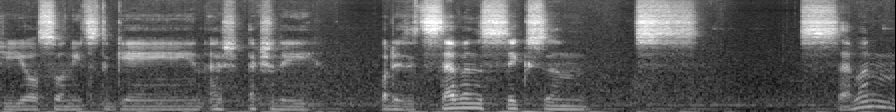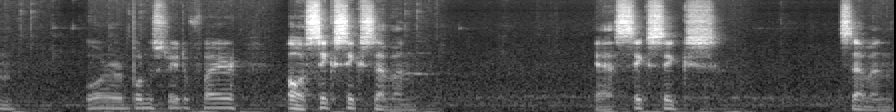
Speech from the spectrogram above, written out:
She also needs to gain... Actually, what is it? Seven, six, and seven for bonus rate of fire. Oh, six, six, seven. Yeah, six, six, seven.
